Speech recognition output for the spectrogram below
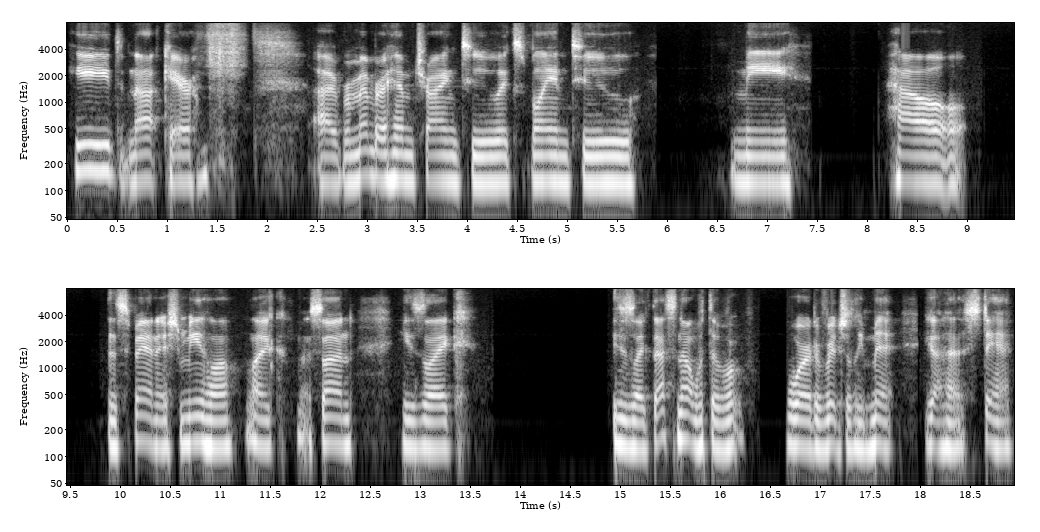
He did not care. I remember him trying to explain to me how in Spanish, mijo, like my son, he's like, he's like, that's not what the word originally meant. You gotta understand,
